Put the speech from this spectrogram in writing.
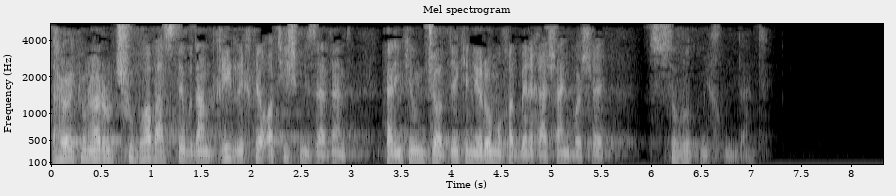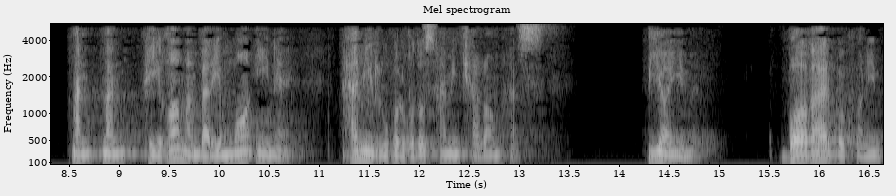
در حالی که اونها رو چوب ها بسته بودند غیر ریخته آتیش می‌زدند برای اینکه اون جاده که نرو می‌خواد بره قشنگ باشه سرود میخوندند من, من پیغامم برای ما اینه. همین روح القدس همین کلام هست. بیاییم باور بکنیم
